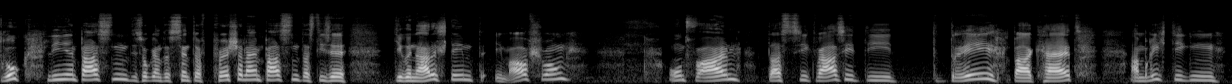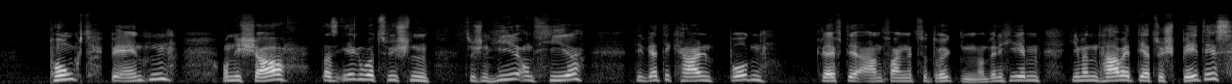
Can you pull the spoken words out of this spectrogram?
Drucklinien passen, die sogenannte Center of Pressure Line passen, dass diese Diagonale stimmt im Aufschwung und vor allem, dass sie quasi die Drehbarkeit am richtigen Punkt beenden und ich schaue, dass irgendwo zwischen, zwischen hier und hier die vertikalen Bodenkräfte anfangen zu drücken. Und wenn ich eben jemanden habe, der zu spät ist,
